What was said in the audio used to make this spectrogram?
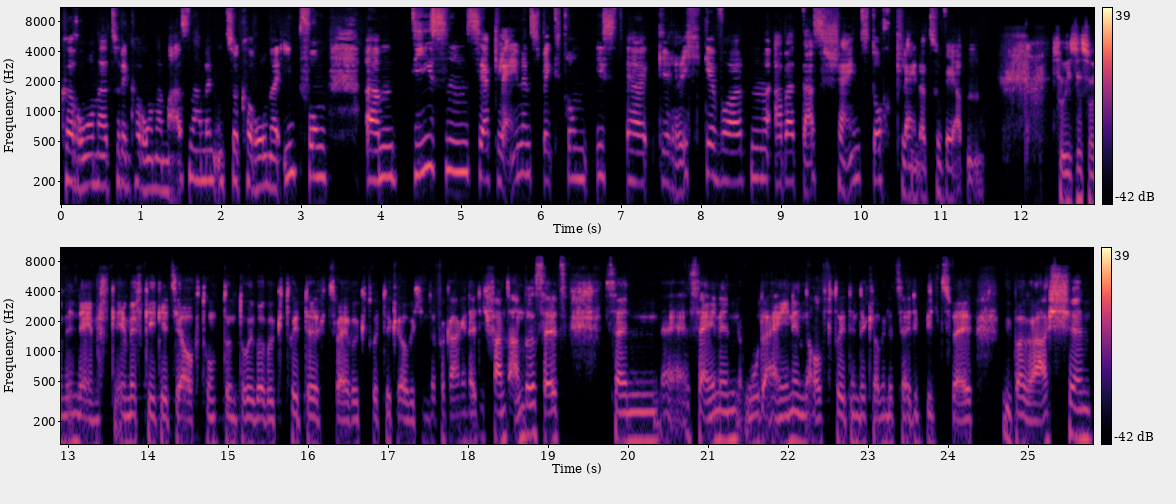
Corona, zu den Corona-Maßnahmen und zur Corona-Impfung. Ähm, diesen sehr kleinen Spektrum ist er gerecht geworden, aber das scheint doch kleiner zu werden. So ist es und in der MFG geht es ja auch drunter und drüber Rücktritte, zwei Rücktritte, glaube ich, in der Vergangenheit. Ich fand andererseits sein, äh, seinen oder einen Auftritt in der, glaube ich, in der Zeit im Bild 2 überraschend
